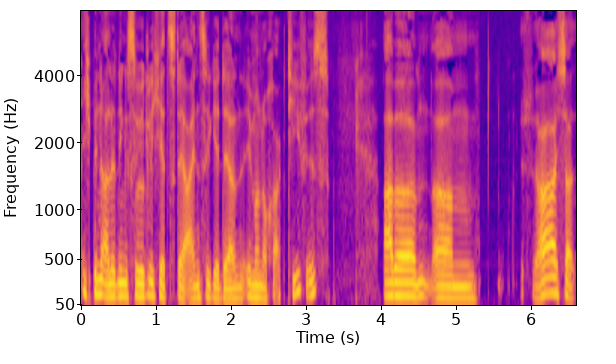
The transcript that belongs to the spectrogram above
Ich bin allerdings wirklich jetzt der Einzige, der immer noch aktiv ist. Aber ähm, ja, ich sag,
